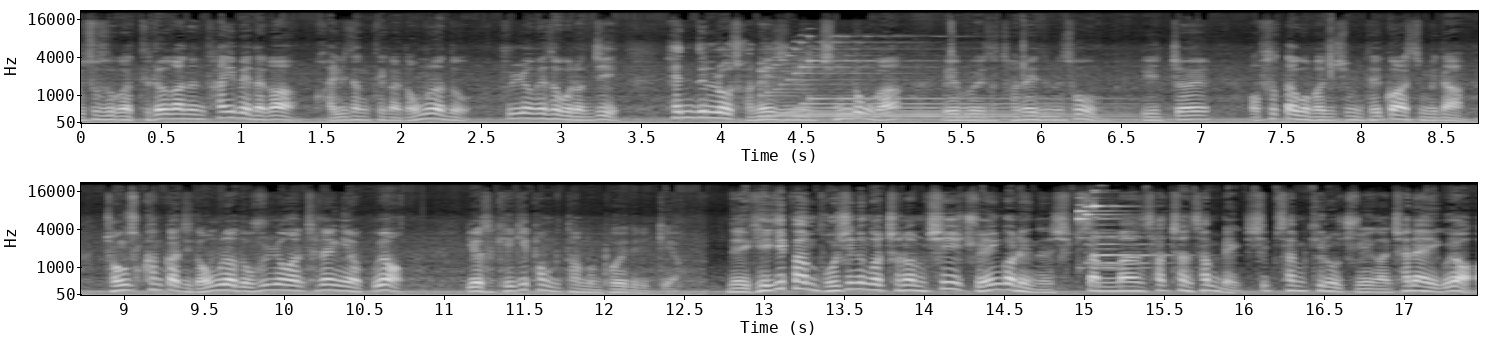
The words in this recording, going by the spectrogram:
요소수가 들어가는 타입에다가 관리 상태가 너무나도 훌륭해서 그런지 핸들로 전해지는 진동과 외부에서 전해지는 소음 일절 없었다고 봐주시면 될 것 같습니다. 정수칸까지 너무나도 훌륭한 차량이었고요. 이어서 계기판부터 한번 보여드릴게요. 네, 계기판 보시는 것처럼 시 주행거리는 13만 4,300 13km 주행한 차량이고요.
